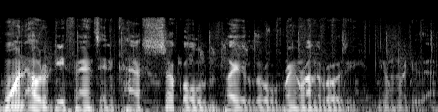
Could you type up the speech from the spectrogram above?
one outer defense and kind of circle and play a little ring around the rosy. You don't want to do that.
